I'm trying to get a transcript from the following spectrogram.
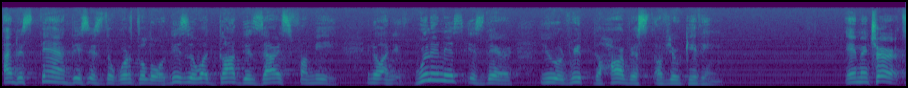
Understand this is the word of the Lord. This is what God desires from me. You know, and if willingness is there, you will reap the harvest of your giving. Amen, church.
